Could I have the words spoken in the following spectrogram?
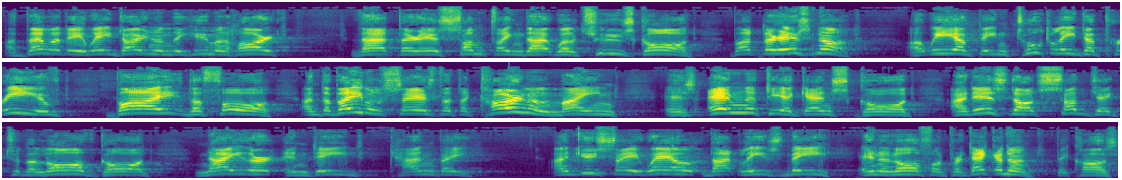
ability way down in the human heart that there is something that will choose God, but there is not. Uh, we have been totally depraved by the fall. And the Bible says that the carnal mind is enmity against God and is not subject to the law of God, neither indeed can be. And you say, well, that leaves me in an awful predicament because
